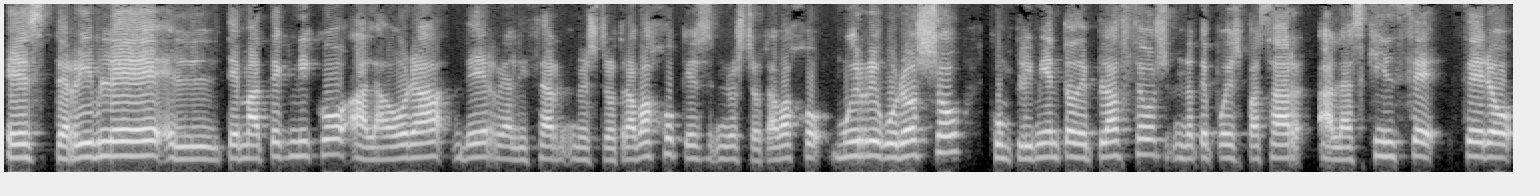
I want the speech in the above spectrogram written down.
Es terrible el tema técnico a la hora de realizar nuestro trabajo, que es nuestro trabajo muy riguroso, cumplimiento de plazos, no te puedes pasar a las 15.0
